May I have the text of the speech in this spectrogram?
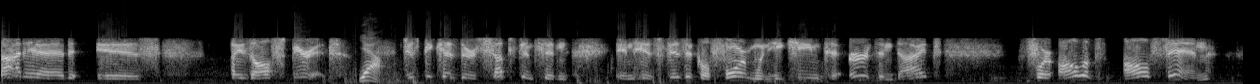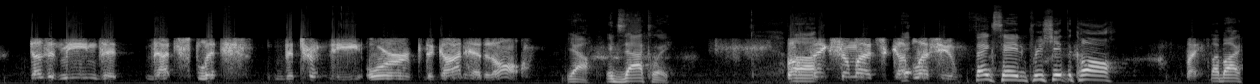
Godhead is is all spirit. Yeah. Just because there's substance in in his physical form when he came to earth and died for all of all sin doesn't mean that that splits the Trinity or the Godhead at all. Yeah, exactly. Well, Uh, thanks so much. God bless you. Thanks, Hayden. Appreciate the call. Bye. Bye bye.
